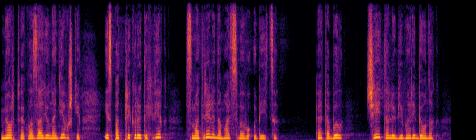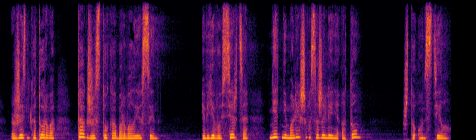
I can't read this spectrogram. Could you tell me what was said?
Мертвые глаза юной девушки из-под прикрытых век смотрели на мать своего убийцы. Это был чей-то любимый ребенок, жизнь которого так жестоко оборвал ее сын. И в его сердце – нет ни малейшего сожаления о том, что он сделал.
